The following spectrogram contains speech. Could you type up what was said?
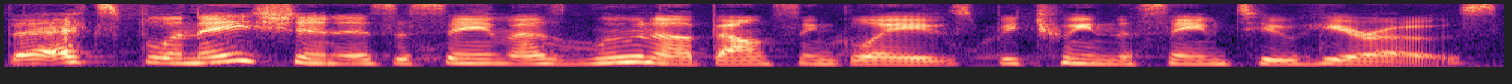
The explanation is the same as Luna bouncing glaives between the same two heroes,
